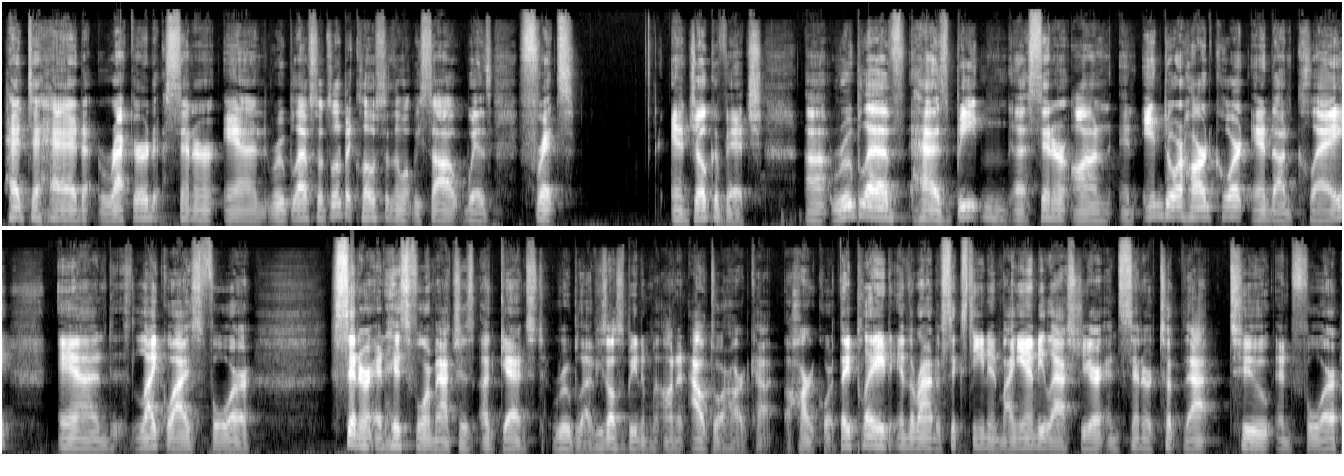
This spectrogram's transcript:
head to head record, Sinner and Rublev. So it's a little bit closer than what we saw with Fritz and Djokovic. Uh, Rublev has beaten uh, Sinner on an indoor hard court and on clay, and likewise for Sinner in his four matches against Rublev. He's also beaten him on an outdoor hard, cut, hard court. They played in the round of 16 in Miami last year, and Sinner took that two and four.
